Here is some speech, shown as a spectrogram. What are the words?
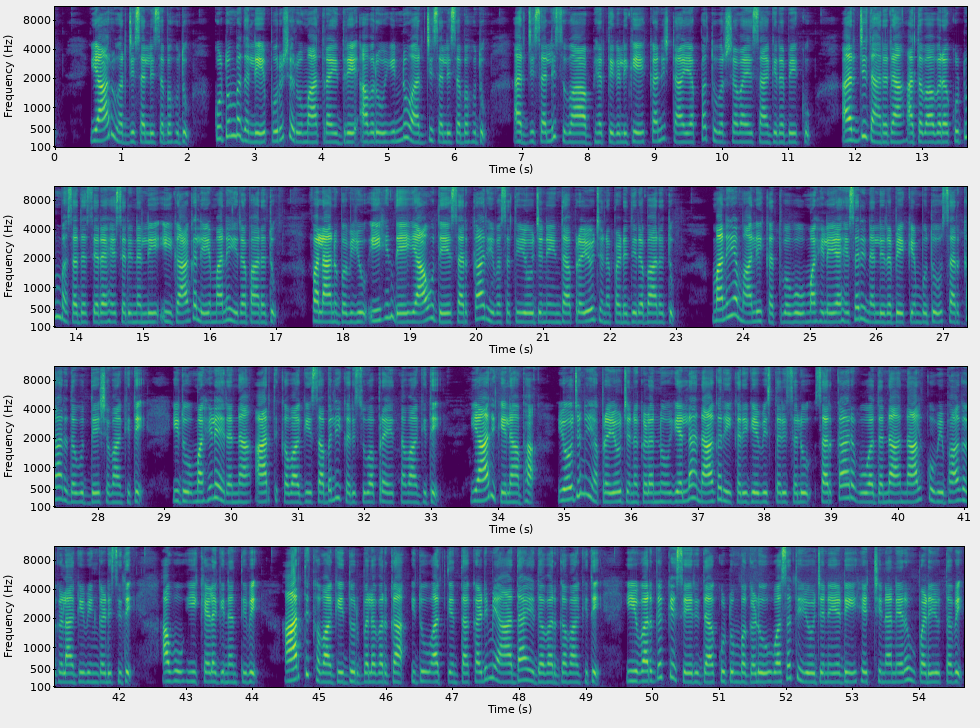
ಯಾರು ಅರ್ಜಿ ಸಲ್ಲಿಸಬಹುದು? ಕುಟುಂಬದಲ್ಲಿ ಪುರುಷರು ಮಾತ್ರ ಇದ್ದರೆ ಅವರು ಇನ್ನೂ ಅರ್ಜಿ ಸಲ್ಲಿಸಬಹುದು. ಅರ್ಜಿ ಸಲ್ಲಿಸುವ ಅಭ್ಯರ್ಥಿಗಳಿಗೆ ಕನಿಷ್ಠ ಎಪ್ಪತ್ತು ವರ್ಷ ವಯಸ್ಸಾಗಿರಬೇಕು. ಅರ್ಜಿದಾರರ ಅಥವಾ ಅವರ ಕುಟುಂಬ ಸದಸ್ಯರ ಹೆಸರಿನಲ್ಲಿ ಈಗಾಗಲೇ ಮನೆ ಇರಬಾರದು. ಫಲಾನುಭವಿಯು ಈ ಹಿಂದೆ ಯಾವುದೇ ಸರ್ಕಾರಿ ವಸತಿ ಯೋಜನೆಯಿಂದ ಪ್ರಯೋಜನ ಪಡೆದಿರಬಾರದು. ಮನೆಯ ಮಾಲೀಕತ್ವವು ಮಹಿಳೆಯ ಹೆಸರಿನಲ್ಲಿರಬೇಕೆಂಬುದು ಸರ್ಕಾರದ ಉದ್ದೇಶವಾಗಿದೆ. ಇದು ಮಹಿಳೆಯರನ್ನು ಆರ್ಥಿಕವಾಗಿ ಸಬಲೀಕರಿಸುವ ಪ್ರಯತ್ನವಾಗಿದೆ. ಯಾರಿಗೆ ಲಾಭ? ಯೋಜನೆಯ ಪ್ರಯೋಜನಗಳನ್ನು ಎಲ್ಲ ನಾಗರಿಕರಿಗೆ ವಿಸ್ತರಿಸಲು ಸರ್ಕಾರವು ಅದನ್ನು ನಾಲ್ಕು ವಿಭಾಗಗಳಾಗಿ ವಿಂಗಡಿಸಿದೆ. ಅವು ಈ ಕೆಳಗಿನಂತಿವೆ. ಆರ್ಥಿಕವಾಗಿ ದುರ್ಬಲ ವರ್ಗ, ಇದು ಅತ್ಯಂತ ಕಡಿಮೆ ಆದಾಯದ ವರ್ಗವಾಗಿದೆ. ಈ ವರ್ಗಕ್ಕೆ ಸೇರಿದ ಕುಟುಂಬಗಳು ವಸತಿ ಯೋಜನೆಯಡಿ ಹೆಚ್ಚಿನ ನೆರವು ಪಡೆಯುತ್ತವೆ.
